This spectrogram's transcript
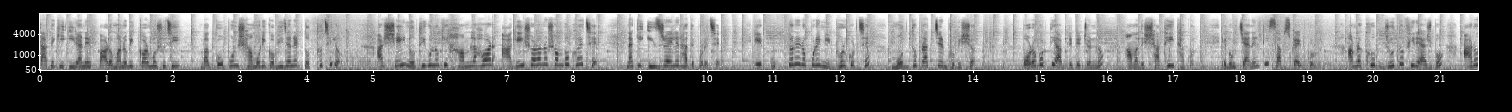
তাতে কি ইরানের পারমাণবিক কর্মসূচি বা গোপন সামরিক অভিযানের তথ্য ছিল? আর সেই নথিগুলো কি হামলা হওয়ার আগেই সরানো সম্ভব হয়েছে, নাকি ইসরায়েলের হাতে পড়েছে? এর উত্তরের ওপরে নির্ভর করছে মধ্যপ্রাচ্যের ভবিষ্যৎ। পরবর্তী আপডেটের জন্য আমাদের সাথেই থাকুন এবং চ্যানেলটি সাবস্ক্রাইব করুন। আমরা খুব দ্রুত ফিরে আসব আরও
